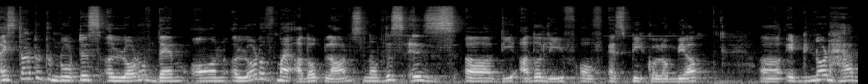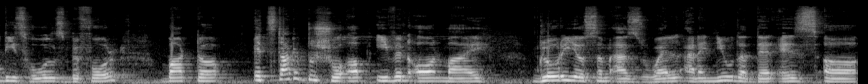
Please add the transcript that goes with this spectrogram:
I started to notice a lot of them on a lot of my other plants. Now this is uh, the other leaf of sp columbia. Uh, it did not have these holes before. But uh, it started to show up even on my gloriosum as well and I knew that there is a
